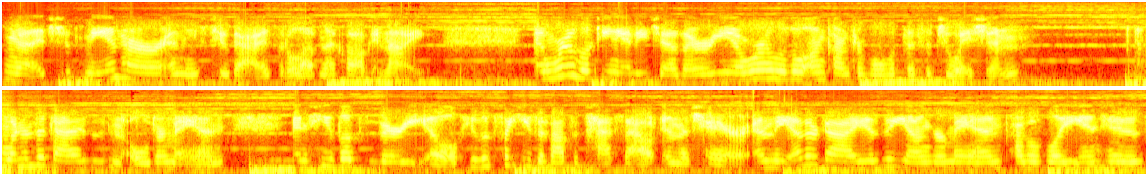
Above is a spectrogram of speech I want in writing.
Yeah, it's just me and her and these two guys at 11 o'clock at night. And we're looking at each other. You know, we're a little uncomfortable with the situation. One of the guys is an older man, and he looks very ill. He looks like he's about to pass out in the chair. And the other guy is a younger man, probably in his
